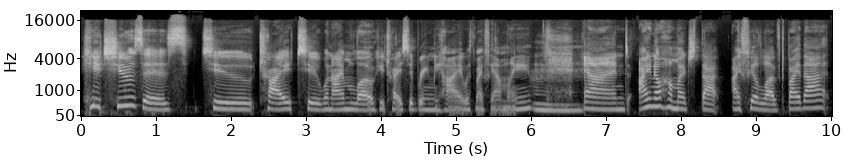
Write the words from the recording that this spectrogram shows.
he chooses to try to when I'm low, he tries to bring me high with my family. And I know how much that I feel loved by that.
